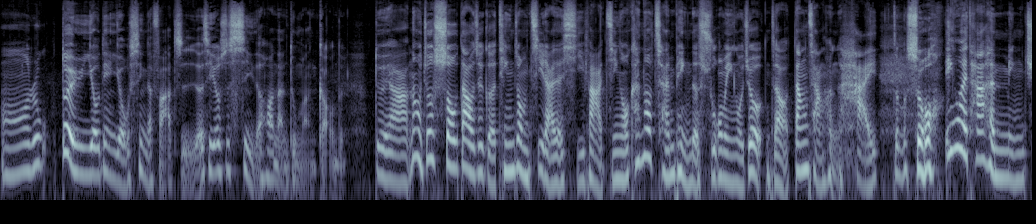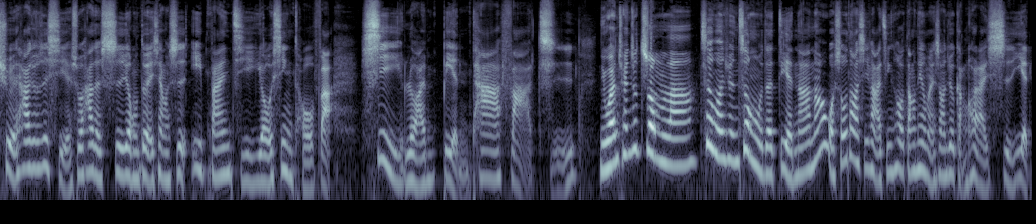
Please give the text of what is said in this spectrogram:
哦，如果对于有点油性的发质，而且又是细的话，难度蛮高的。对啊，那我就收到这个听众寄来的洗发精，我看到产品的说明，我就你知道当场很嗨。怎么说？因为它很明确，它就是写说它的适用对象是一般及油性头发、细软扁塌发质。你完全就中啦，这完全中我的点啊！然后我收到洗发精后，当天晚上就赶快来试验。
